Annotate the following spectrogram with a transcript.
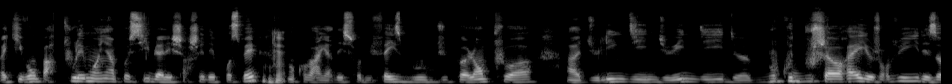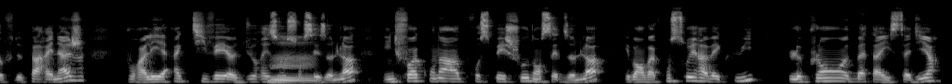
bah, qui vont par tous les moyens possibles aller chercher des prospects. Donc, on va regarder sur du Facebook, du Pôle emploi, euh, du LinkedIn, du Indeed, beaucoup de bouche à oreille aujourd'hui, des offres de parrainage pour aller activer euh, du réseau sur mmh. ces zones-là. Et une fois qu'on a un prospect chaud dans cette zone-là, et eh ben, on va construire avec lui le plan de bataille. C'est-à-dire,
